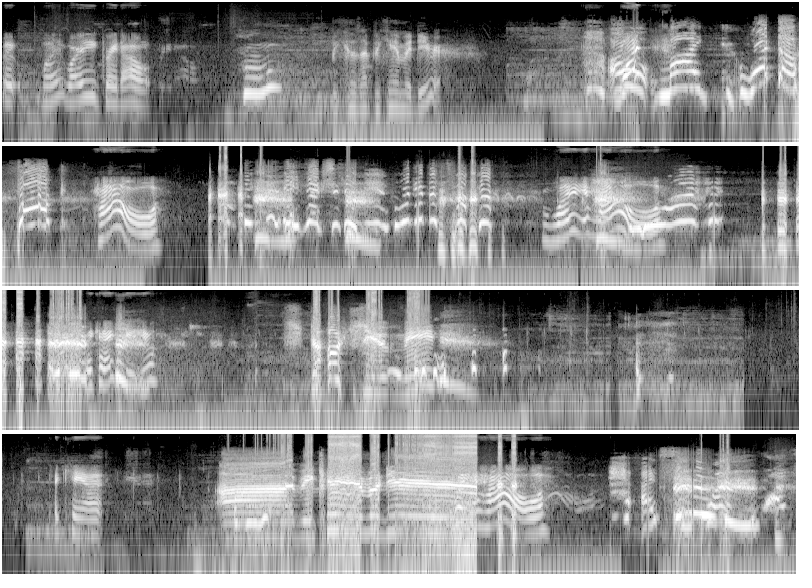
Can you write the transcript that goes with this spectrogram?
What? Why are you grayed out? Huh? Because I became a deer. Oh my! What the fuck? How? He's actually. Look at this fucker. What? How? What? Wait, can I shoot you? Don't shoot me! I can't. I became a deer! Wait, how? I see what.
